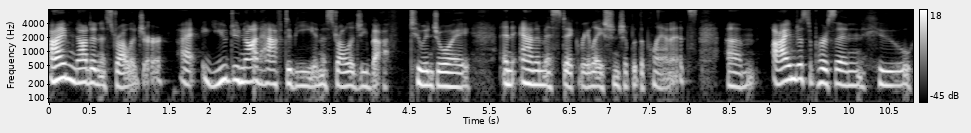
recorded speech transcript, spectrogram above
I'm not an astrologer. I, you do not have to be an astrology buff to enjoy an animistic relationship with the planets. Um, I'm just a person who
